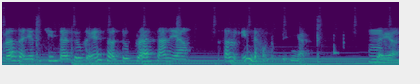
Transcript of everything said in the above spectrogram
perasaan jatuh cinta itu kayak satu perasaan yang selalu indah untuk diingat. Hmm. Kayak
